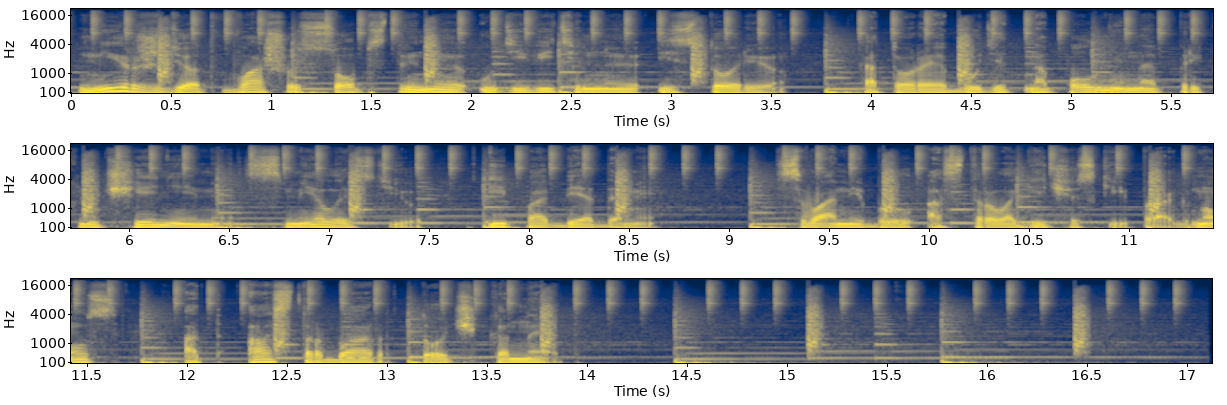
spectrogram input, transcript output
Мир ждет вашу собственную удивительную историю, которая будет наполнена приключениями, смелостью и победами – с вами был астрологический прогноз от astrobar.net.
